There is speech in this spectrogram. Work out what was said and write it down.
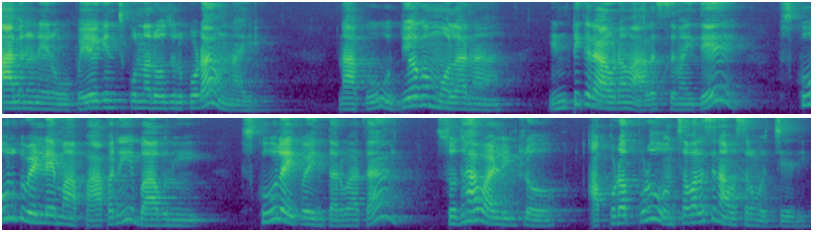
ఆమెను నేను ఉపయోగించుకున్న రోజులు కూడా ఉన్నాయి. నాకు ఉద్యోగం మూలాన ఇంటికి రావడం ఆలస్యమైతే స్కూల్కు వెళ్ళే మా పాపని బాబుని స్కూల్ అయిపోయిన తర్వాత సుధా వాళ్ళింట్లో అప్పుడప్పుడు ఉంచవలసిన అవసరం వచ్చేది.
